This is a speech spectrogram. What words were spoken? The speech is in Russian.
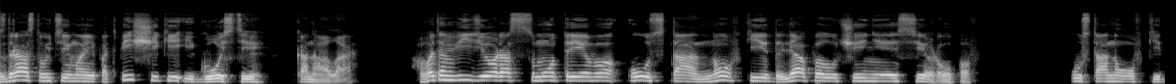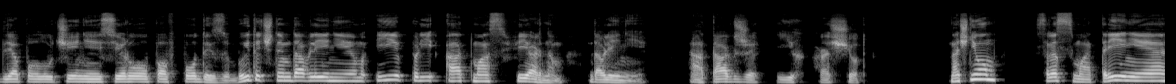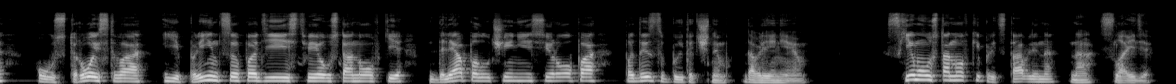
Здравствуйте, мои подписчики и гости канала. В этом видео рассмотрим установки для получения сиропов. Установки для получения сиропов под избыточным давлением и при атмосферном давлении, а также их расчет. Начнем с рассмотрения устройства и принципа действия установки для получения сиропа под избыточным давлением. Схема установки представлена на слайде.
